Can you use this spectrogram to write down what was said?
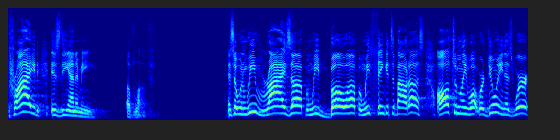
Pride is the enemy of love. And so when we rise up and we bow up and we think it's about us, ultimately what we're doing is we're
